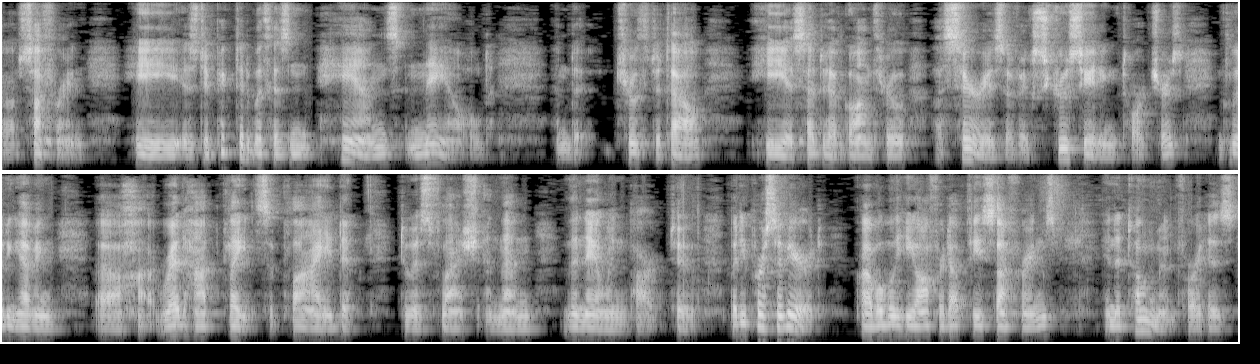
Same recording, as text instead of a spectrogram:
uh, suffering. He is depicted with his hands nailed. And truth to tell, he is said to have gone through a series of excruciating tortures, including having uh, red hot plates applied to his flesh and then the nailing part too. But he persevered. Probably he offered up these sufferings in atonement for his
